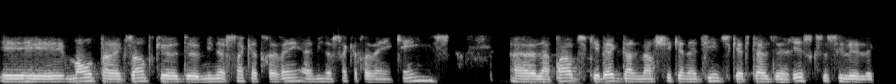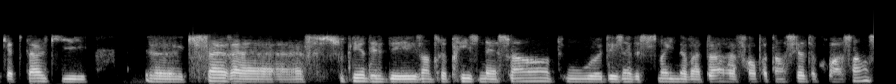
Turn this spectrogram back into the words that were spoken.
et montre, par exemple, que de 1980 à 1995, euh, la part du Québec dans le marché canadien du capital de risque, ça c'est le, le capital qui euh, qui sert à, à soutenir des, des entreprises naissantes ou euh, des investissements innovateurs à fort potentiel de croissance.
